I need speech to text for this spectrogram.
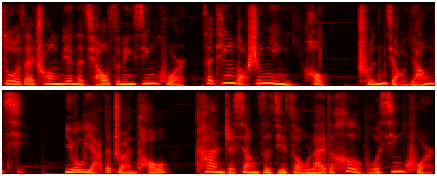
坐在窗边的乔斯林·辛库尔在听到声音以后，唇角扬起，优雅的转头看着向自己走来的赫伯·辛库尔，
